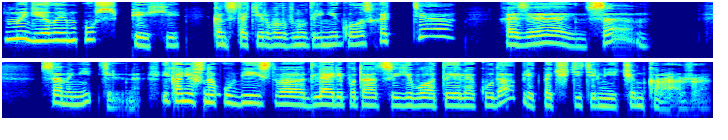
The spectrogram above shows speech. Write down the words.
— Мы делаем успехи, — констатировал внутренний голос, хотя хозяин сам сомнительно. И, конечно, убийство для репутации его отеля куда предпочтительнее, чем кража.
